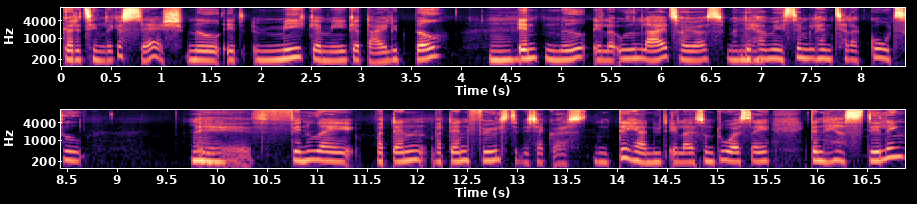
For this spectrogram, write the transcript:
gør det til en lækker sash med et mega, mega dejligt bad. Mm. Enten med eller uden legetøj også. Men mm. det Mhm. her med simpelthen tage dig god tid. Mm. Øh, finde ud af, hvordan, hvordan føles det, hvis jeg gør sådan det her nyt. Eller som du også sagde, den her stilling.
